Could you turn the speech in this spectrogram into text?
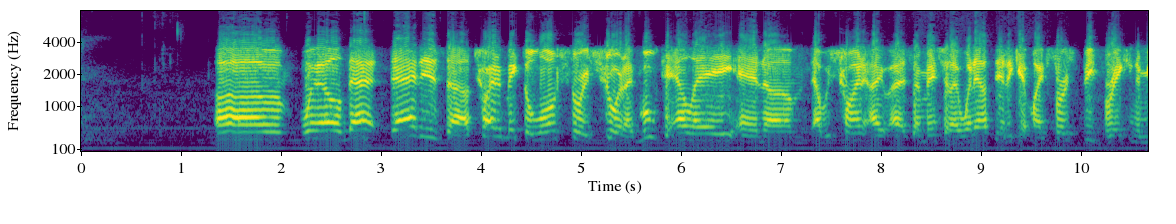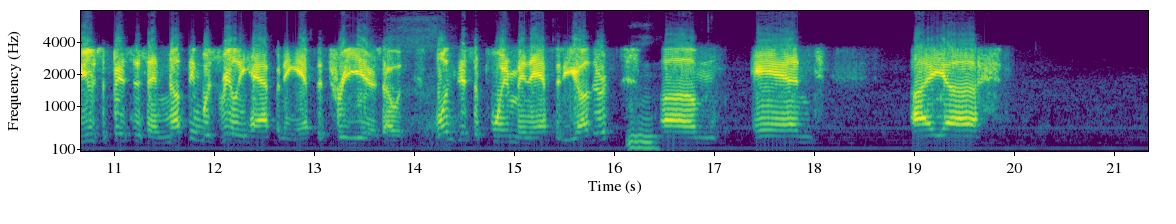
Uh, well, that that is. Uh, I'll try to make the long story short. I moved to LA, and um, I was trying. I, as I mentioned, I went out there to get my first big break in the music business, and nothing was really happening after three years. I was one disappointment after the other, Mhm. um, and I. Uh,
